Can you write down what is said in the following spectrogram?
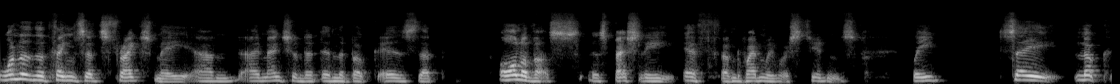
one of the things that strikes me, and I mentioned it in the book, is that all of us, especially if and when we were students, we say, look,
